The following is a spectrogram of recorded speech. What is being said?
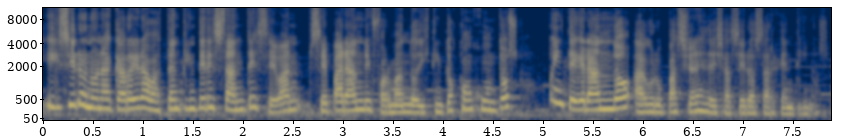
e hicieron una carrera bastante interesante, se van separando y formando distintos conjuntos o integrando agrupaciones de yaceros argentinos.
